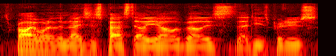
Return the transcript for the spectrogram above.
it's probably one of the nicest pastel yellow bellies that he's produced.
